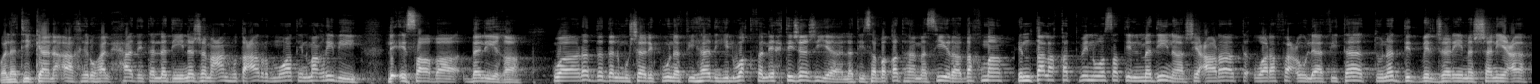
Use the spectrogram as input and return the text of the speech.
والتي كان آخرها الحادث الذي نجم عنه تعرض مواطن مغربي لإصابة بليغة. وردد المشاركون في هذه الوقفة الاحتجاجية التي سبقتها مسيرة ضخمة. انطلقت من وسط المدينة شعارات ورفعوا لافتات تندد بالجريمة الشنيعة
